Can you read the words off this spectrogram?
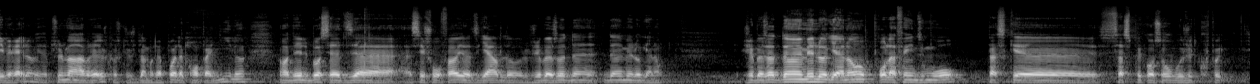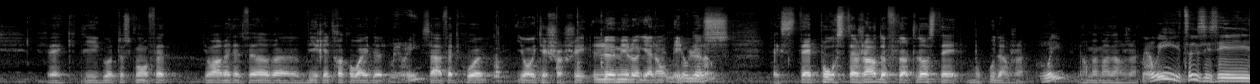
est vrai, là, absolument vrai, parce que je n'aimerais pas la compagnie. Là. À un le boss a dit à, ses chauffeurs, il a dit, garde, j'ai besoin d'un mille au gallon. J'ai besoin d'un mille au gallon pour la fin du mois, parce que ça se peut qu'on soit obligé de couper. Fait que les gars, tout ce qu'ils ont fait, ils ont arrêté de faire euh, virer truck au Ça a fait quoi? Ils ont été chercher le 1000 au gallon et plus. c'était pour ce genre de flotte-là, c'était beaucoup d'argent. Oui. Énormément d'argent. Ben oui, tu sais,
